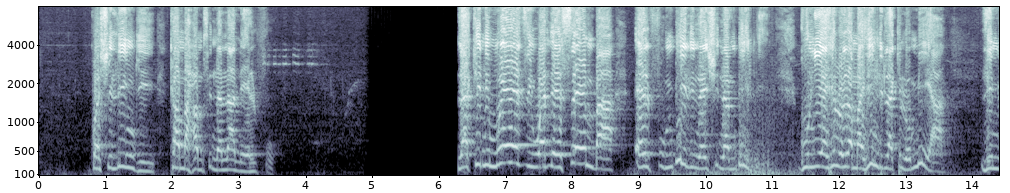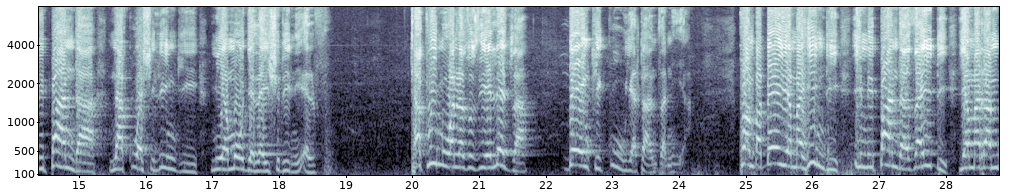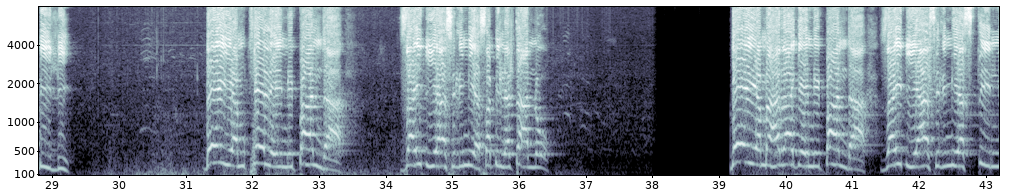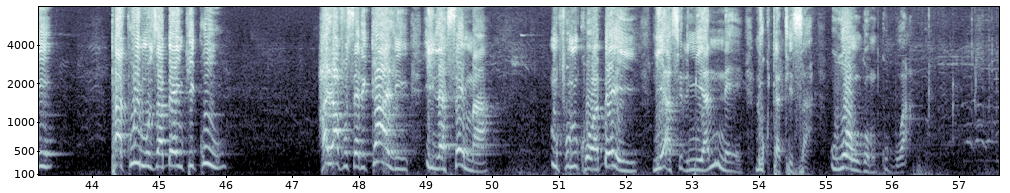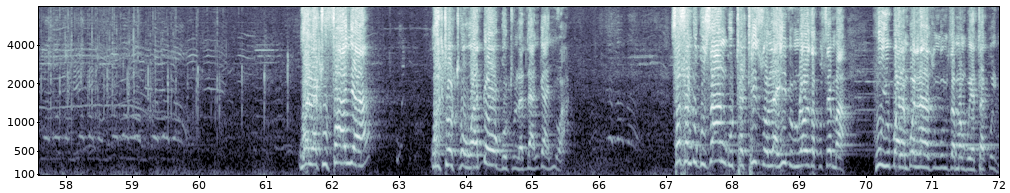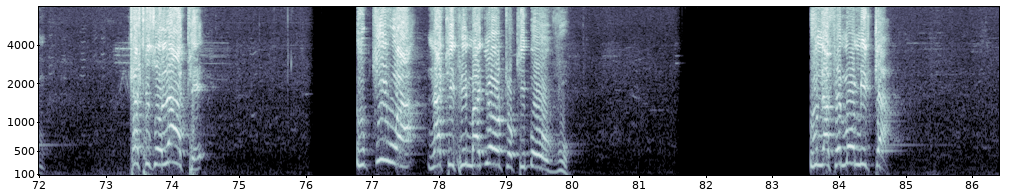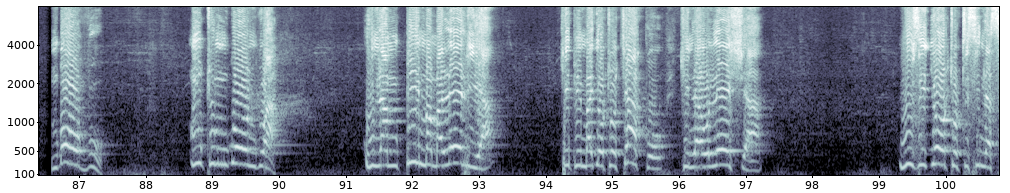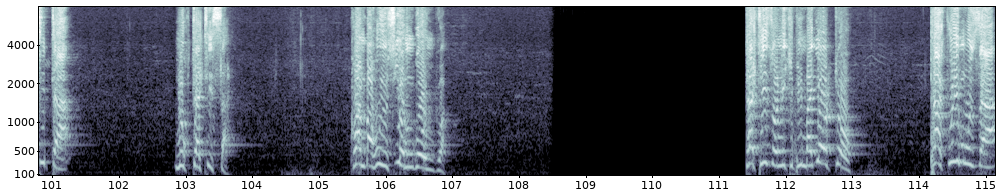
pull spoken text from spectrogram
kwa shilingi kama hamsini na nane elfu lakini mwezi wa Desemba elfu mbili na ishirini na mbili gunia hilo la mahindi la kilomia limepanda na kuwa shilingi mia moja na ishirini elfu. Takwimu wanazozieleza Benki Kuu ya Tanzania kwamba bei ya mahindi imepanda zaidi ya mara mbili. Bei ya mchele imepanda zaidi ya asilimia sabini na tano. Bei ya maharage imepanda zaidi ya asilimia sitini. Takwimu za Benki Kuu. Halafu serikali inasema mfumko wa bei ni asilimia nne nukta tisa. Uongo mkubwa. Wanatufanya watoto wadogo tunadanganywa. Sasa ndugu zangu, tatizo la hivi, mnaweza kusema huyu bwana mbona anazungumza mambo ya takwimu? Tatizo lake ukiwa na kipima joto kibovu, una thermomita mbovu, mtu mgonjwa. Unampima malaria, kipima joto chako kinaonyesha nyuzi joto tisini na sita nukta tisa. Kwamba huyu sio mgonjwa. Tatizo ni kipima joto. Takwimu za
